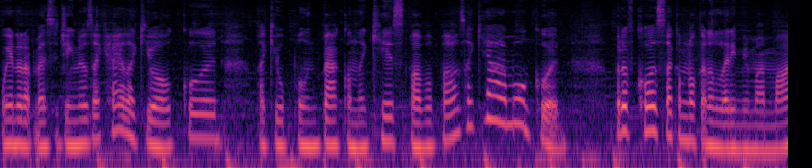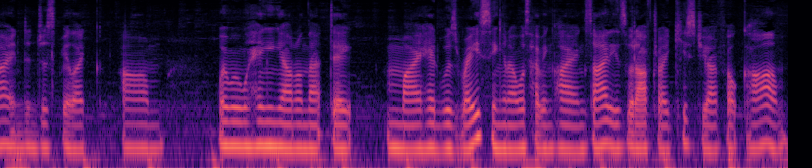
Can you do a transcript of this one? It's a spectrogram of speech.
we ended up messaging. And it was like, hey, like you're all good, like you're pulling back on the kiss, blah blah blah. I was like, yeah, I'm all good, but of course, like I'm not gonna let him in my mind and just be like, um, when we were hanging out on that date, my head was racing and I was having high anxieties. But after I kissed you, I felt calm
